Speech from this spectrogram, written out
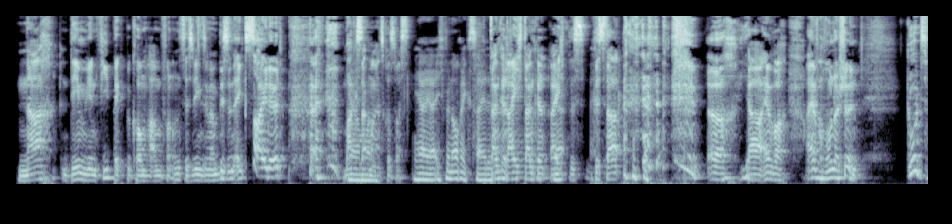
nachdem wir ein Feedback bekommen haben von uns. Deswegen sind wir ein bisschen excited. Max, ja, sag mal ganz kurz was. Ja, ja, ich bin auch excited. Danke, reicht, danke, reicht ja. bis, bis da. Ach, ja, einfach, einfach wunderschön. Gut.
